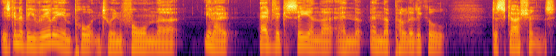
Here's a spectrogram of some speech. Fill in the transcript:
is going to be really important to inform the you know advocacy and the and the and the political discussions.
